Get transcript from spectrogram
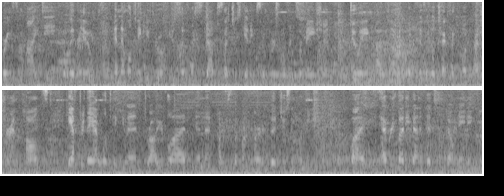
Bring some ID with you, and then we'll take you through a few simple steps, such as getting some personal information, doing a few quick physical checks like blood pressure and pulse. After that, we'll take you in, draw your blood, and then comes the fun part, the juice and cookies but everybody benefits from donating. You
